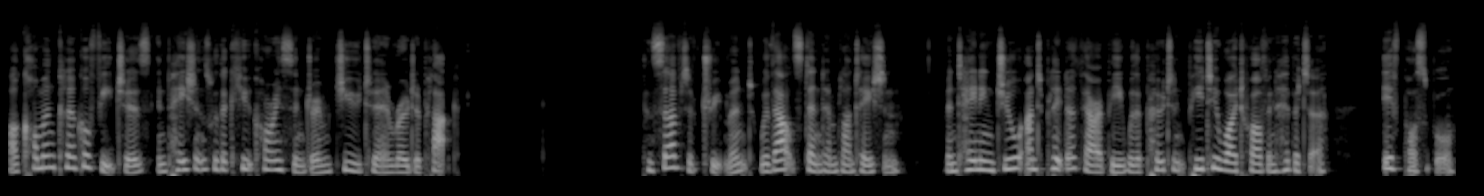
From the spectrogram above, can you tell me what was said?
are common clinical features in patients with acute coronary syndrome due to eroded plaque. Conservative treatment without stent implantation, maintaining dual antiplatelet therapy with a potent P2Y12 inhibitor, if possible,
